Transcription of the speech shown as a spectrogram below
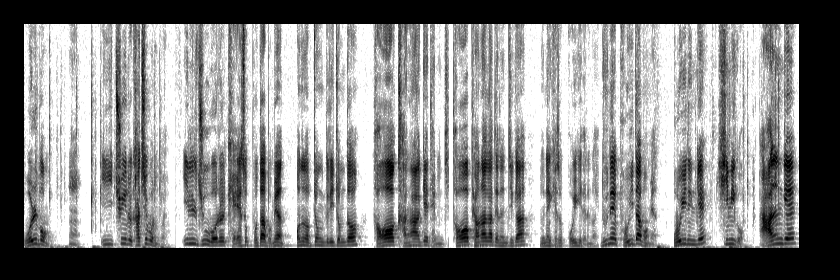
월봉 예. 이 추이를 같이 보는 거예요. 일주월을 계속 보다 보면 어느 업종들이 좀 더 더 강하게 되는지 더 변화가 되는지가 눈에 계속 보이게 되는 거예요. 눈에 보이다 보면 보이는 게 힘이고 아는 게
